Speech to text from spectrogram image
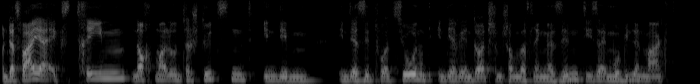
und das war ja extrem nochmal unterstützend in, dem, in der Situation, in der wir in Deutschland schon was länger sind. Dieser Immobilienmarkt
